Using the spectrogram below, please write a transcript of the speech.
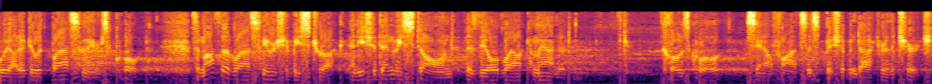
we ought to do with blasphemers. Quote, the mouth of the blasphemer should be struck, and he should then be stoned, as the old law commanded. Close quote, St. Alphonsus, Bishop and Doctor of the Church.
